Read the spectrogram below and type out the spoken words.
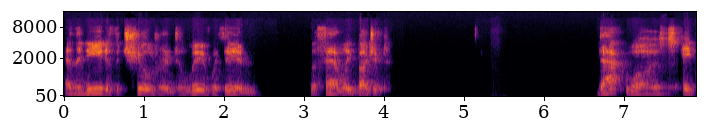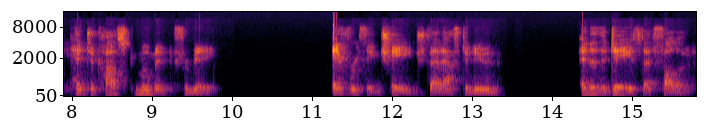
and the need of the children to live within the family budget. That was a Pentecost moment for me. Everything changed that afternoon and in the days that followed.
